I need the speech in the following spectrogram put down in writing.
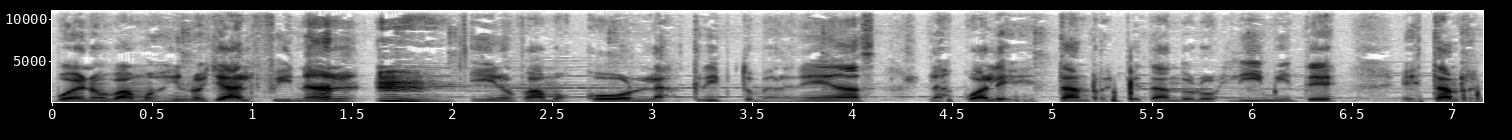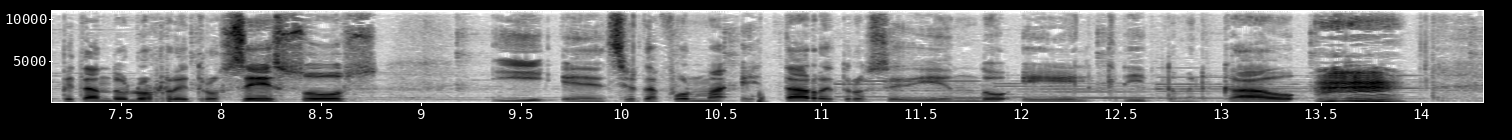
Bueno, vamos a irnos ya al final y nos vamos con las criptomonedas, las cuales están respetando los límites, están respetando los retrocesos y en cierta forma está retrocediendo el criptomercado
